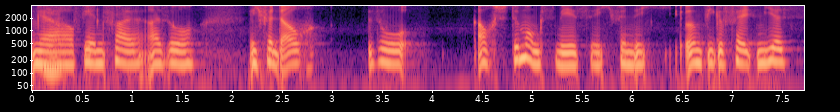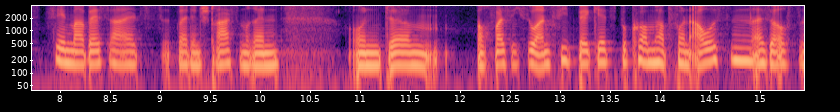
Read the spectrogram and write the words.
Ja, auf jeden Fall. Also ich finde auch so, auch stimmungsmäßig, finde ich, irgendwie gefällt mir es zehnmal besser als bei den Straßenrennen. Und ähm, auch was ich so an Feedback jetzt bekommen habe von außen, also auch so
